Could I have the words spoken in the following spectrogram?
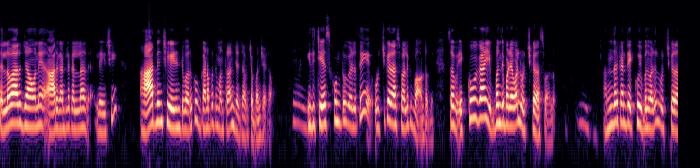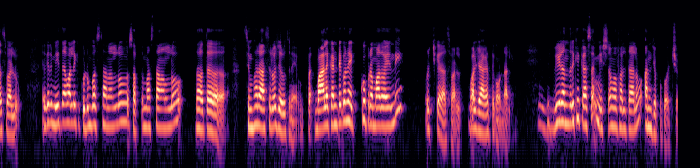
తెల్లవారుజామునే ఆరు గంటలకల్లా లేచి ఆరు నుంచి ఏడింటి వరకు గణపతి మంత్రాన్ని జప జపం చేయడం ఇది చేసుకుంటూ వెళితే వృశ్చిక రాశి వాళ్ళకి బాగుంటుంది. సో ఎక్కువగా ఇబ్బంది పడే వాళ్ళు వృశ్చిక రాశి వాళ్ళు. అందరికంటే ఎక్కువ ఇబ్బంది పడేది వృశ్చిక రాశి వాళ్ళు. ఎందుకంటే మిగతా వాళ్ళకి కుటుంబ స్థానంలో సప్తమ స్థానంలో తర్వాత సింహరాశిలో జరుగుతున్నాయి. వాళ్ళకంటే కూడా ఎక్కువ ప్రమాదం అయింది వృశ్చిక రాశి వాళ్ళు. వాళ్ళు జాగ్రత్తగా ఉండాలి. వీళ్ళందరికీ కాస్త మిశ్రమ ఫలితాలు అని చెప్పుకోవచ్చు.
